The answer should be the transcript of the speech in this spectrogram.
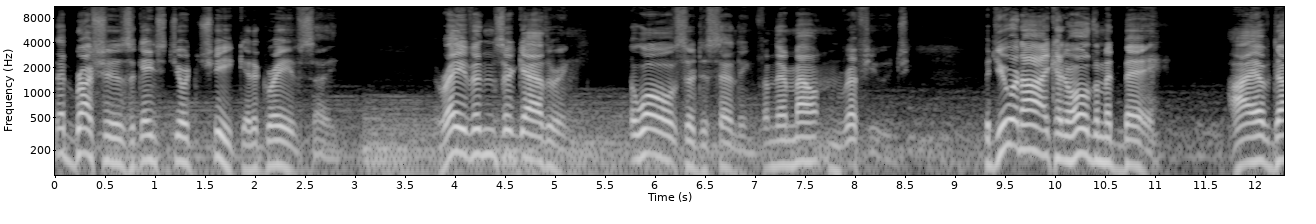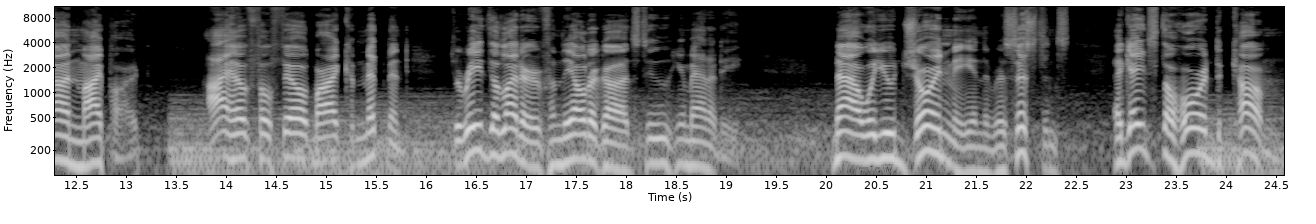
that brushes against your cheek at a gravesite. The ravens are gathering, the wolves are descending from their mountain refuge, but you and I can hold them at bay. I have done my part. I have fulfilled my commitment to read the letter from the elder gods to humanity. Now, will you join me in the resistance against the horde to come?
